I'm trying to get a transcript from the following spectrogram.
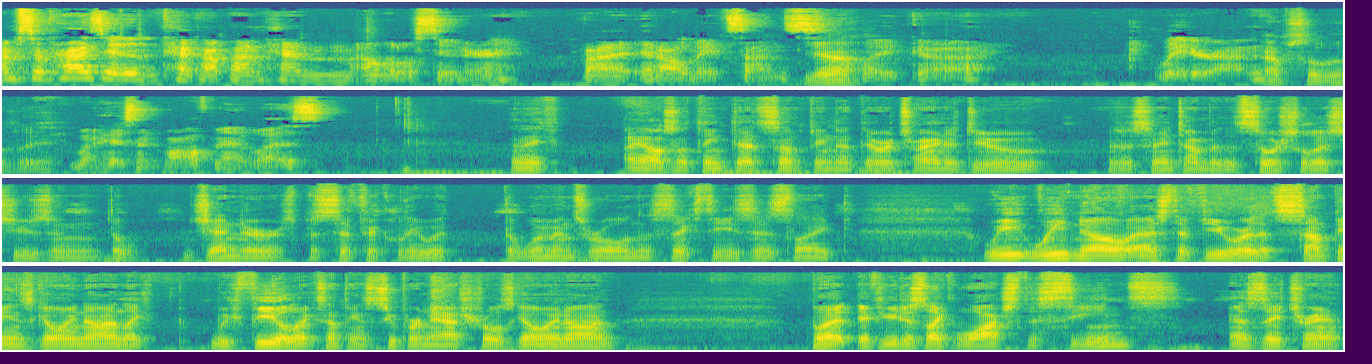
I'm surprised I didn't pick up on him a little sooner, but it all made sense. Yeah. Like uh later on, Absolutely. what his involvement was. And I, I also think that's something that they were trying to do at the same time with the social issues and the gender specifically with the women's role in the 60s is like we we know as the viewer that something's going on like we feel like something supernatural is going on but if you just like watch the scenes as they tran-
